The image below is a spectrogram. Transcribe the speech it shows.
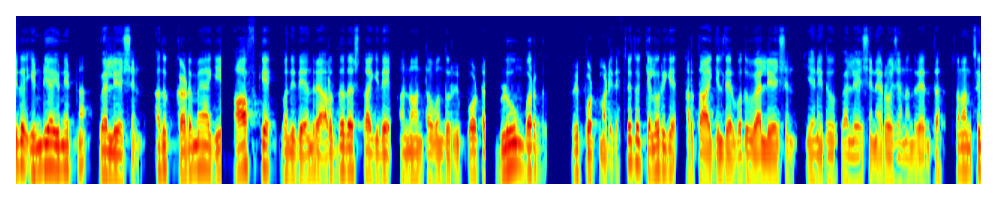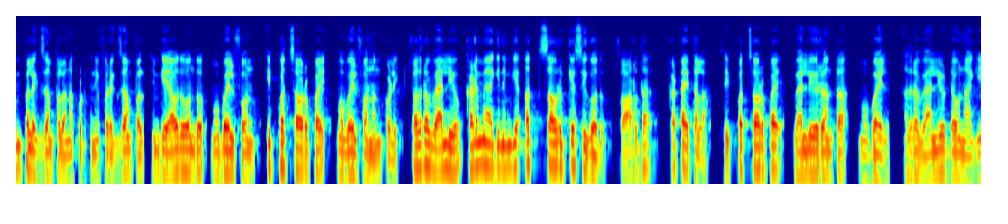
ಇದು ಇಂಡಿಯಾ ಯೂನಿಟ್ನ ವ್ಯಾಲ್ಯೂಯೇಷನ್ ಅದು ಕಡಿಮೆ ಆಗಿ ಆಫ್ಗೆ ಬಂದಿದೆ ಅಂದ್ರೆ ಅರ್ಧದಷ್ಟಾಗಿದೆ ಅನ್ನುವಂತ ಒಂದು ರಿಪೋರ್ಟ್ ಬ್ಲೂಮ್ಬರ್ಗ್ ರಿಪೋರ್ಟ್ ಮಾಡಿದೆ. ಸೊ ಇದು ಕೆಲವರಿಗೆ ಅರ್ಥ ಆಗಿಲ್ಲದೆ ಇರ್ಬೋದು. ವ್ಯಾಲ್ಯೂಯೇಷನ್ ಏನಿದು? ವ್ಯಾಲ್ಯೂಯೇಷನ್ ಎರೋಷನ್ ಅಂದ್ರೆ ಅಂತ ಸೊ ನಾನು ಸಿಂಪಲ್ ಎಕ್ಸಾಂಪಲ್ ಅನ್ನ ಕೊಡ್ತೀನಿ. ಫಾರ್ ಎಕ್ಸಾಂಪಲ್ ನಿಮ್ಗೆ ಯಾವುದೋ ಒಂದು ಮೊಬೈಲ್ ಫೋನ್ ಇಪ್ಪತ್ತು ಸಾವಿರ ರೂಪಾಯಿ ಮೊಬೈಲ್ ಫೋನ್ ಅಂದ್ಕೊಳ್ಳಿ. ಸೊ ಅದರ ವ್ಯಾಲ್ಯೂ ಕಡಿಮೆ ಆಗಿ ನಿಮ್ಗೆ ಹತ್ತು ಸಾವಿರಕ್ಕೆ ಸಿಗೋದು. ಸೊ ಅರ್ಧ ಕಟ್ ಆಯ್ತಲ್ಲ ಸೊ ಇಪ್ಪತ್ ಸಾವಿರ ರೂಪಾಯಿ ವ್ಯಾಲ್ಯೂ ಇರೋಂತ ಮೊಬೈಲ್ ಅದರ ವ್ಯಾಲ್ಯೂ ಡೌನ್ ಆಗಿ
